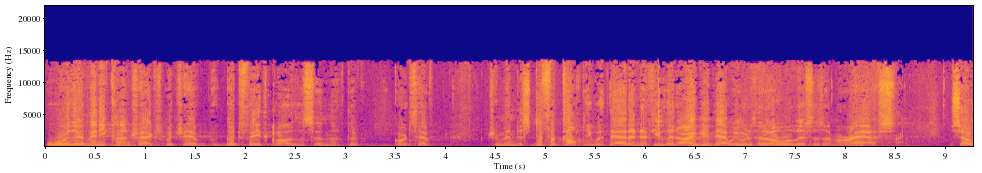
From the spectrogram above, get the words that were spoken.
or there are many contracts which have good faith clauses, and the, the courts have tremendous difficulty with that. And if you had argued that, we would have said, oh, well, this is a morass. Right. So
